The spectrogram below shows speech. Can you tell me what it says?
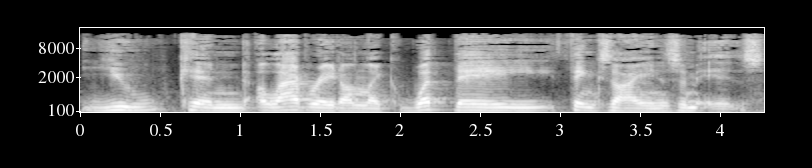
you can elaborate on like what they think Zionism is.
